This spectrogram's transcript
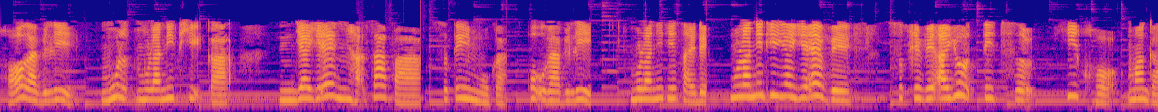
ขอกาวิลีมูลมูลนิธิกะยาเย็นหาซาปาสติมูกะกูกาวิลีมูลนิธิใส่เด็ มูลนิธิยาเยเวสคเวอายุติสฮีขอมากา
